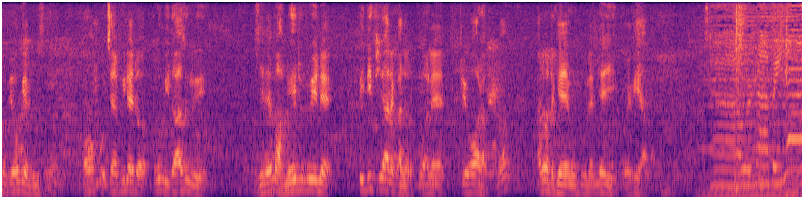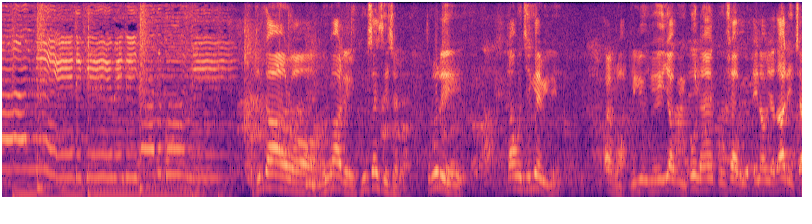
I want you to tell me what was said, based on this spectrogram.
မှမပြောခဲ့ဘူးဆိုတော့ ဩကိုကြံပြီးလိုက်တော့သူမိသားစုတွေရင်ထဲမှာနှွေးထွေးနဲ့ပီတိဖြစ်ရတဲ့ခါကျတော့ကိုကလည်းပြောရတာပေါ့နော်အဲ့တော့တကယ်ကိုကိုလည်းမျက်ရည်ဝဲခဲ့ရပါတယ် Tower of a young အဓိကကတော့မိဘတွေဘူးဆိုင်စေချင်တယ်သူတို့တွေတာဝန်ကြီးခဲ့ပြီလေဟုတ်မလားဒီလိုရွေးရောက်ပြီးကိုလန်းကိုလျှောက်ပြီးအိမ်အောင်ရသားတွေကြ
